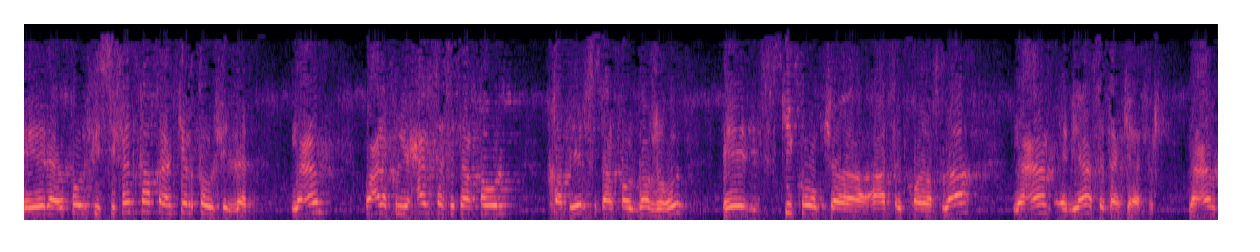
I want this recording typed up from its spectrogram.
Et le qawl fi sifette, quel qawl fi zat? Naam? Wa ala kulli hal, ça c'est un qawl c'est un col dangereux, et quiconque a cette croyance-là, eh bien, c'est un kafir. Naam.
